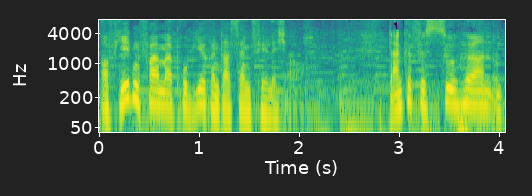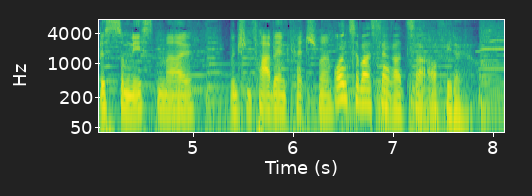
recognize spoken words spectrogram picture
Auf jeden Fall mal probieren, das empfehle ich auch. Danke fürs Zuhören und bis zum nächsten Mal wünschen Fabian Kretschmer und Sebastian Ratzer auf Wiederhören.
